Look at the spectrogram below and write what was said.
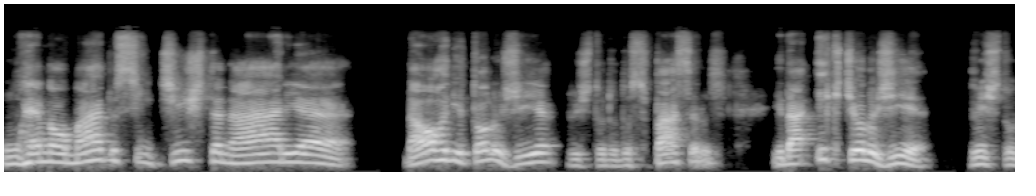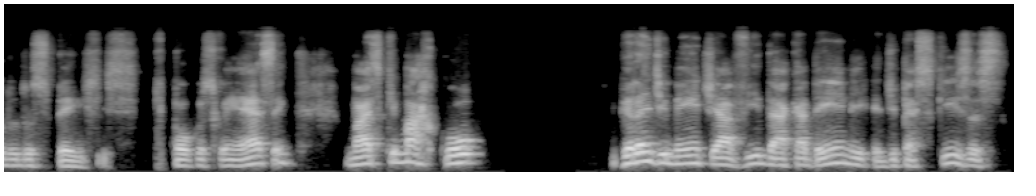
um renomado cientista na área da ornitologia, do estudo dos pássaros, e da ictiologia, do estudo dos peixes, que poucos conhecem, mas que marcou grandemente a vida acadêmica de pesquisas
